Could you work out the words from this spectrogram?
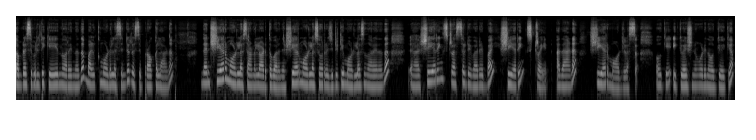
compressibility K എന്ന് പറയുന്നത് ബൾക്ക് മോഡലസിൻ്റെ റെസിപ്രോക്കൽ ആണ് ദെൻ ഷിയർ മോഡലസ് ആണല്ലോ അടുത്ത് പറഞ്ഞത് shear modulus or rigidity modulus എന്ന് പറയുന്നത് shearing stress divided by shearing strain അതാണ് ഷിയർ മോഡലസ് ഓക്കെ ഇക്വേഷനും കൂടി നോക്കി വയ്ക്കാം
